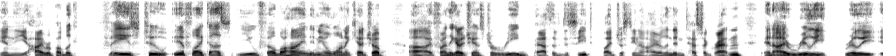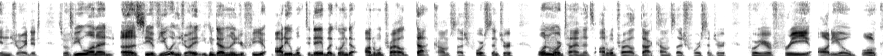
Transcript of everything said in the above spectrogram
in the High Republic phase two. If, like us, you fell behind and you'll want to catch up, uh, I finally got a chance to read Path of Deceit by Justina Ireland and Tessa Gratton, and I really, really enjoyed it. So if you want to uh, see if you enjoy it, you can download your free audiobook today by going to audibletrial.com slash center. One more time, that's audibletrial.com slash center for your free audiobook.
